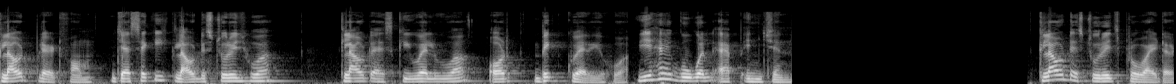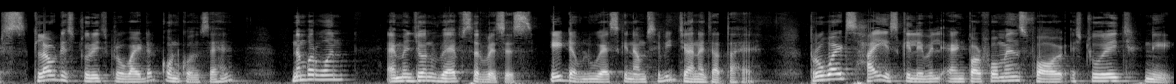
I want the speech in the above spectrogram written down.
cloud platform जैसे कि क्लाउड स्टोरेज हुआ क्लाउड एसक्यूएल हुआ और बिग क्वेरी हुआ। यह है Google app engine cloud storage providers cloud storage provider कौन कौन से हैं? Number one Amazon web services A के नाम से भी जाना जाता है। Provides high scalable and performance for storage need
